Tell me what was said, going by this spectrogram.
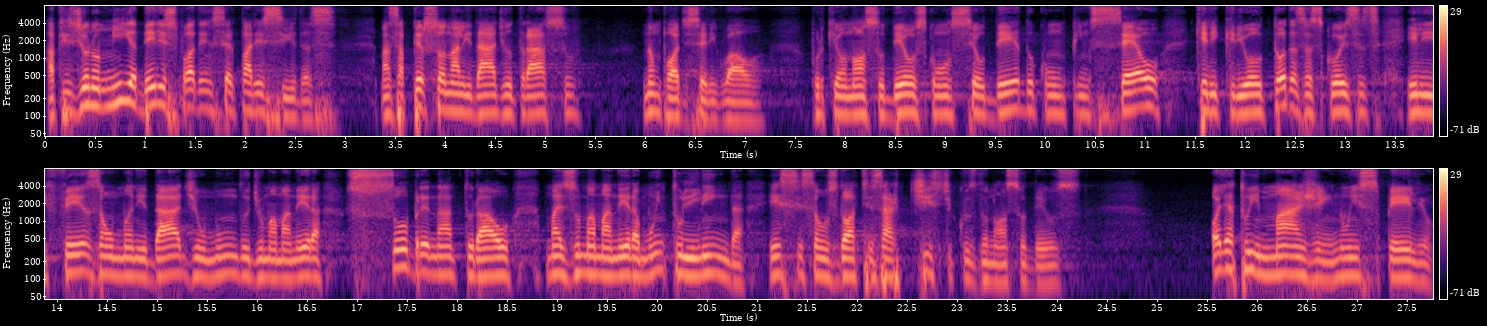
A fisionomia deles podem ser parecidas, mas a personalidade, o traço, não pode ser igual, porque o nosso Deus, com o seu dedo, com um pincel que ele criou todas as coisas, ele fez a humanidade, o mundo de uma maneira sobrenatural, mas uma maneira muito linda. Esses são os dotes artísticos do nosso Deus. Olha a tua imagem num espelho.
